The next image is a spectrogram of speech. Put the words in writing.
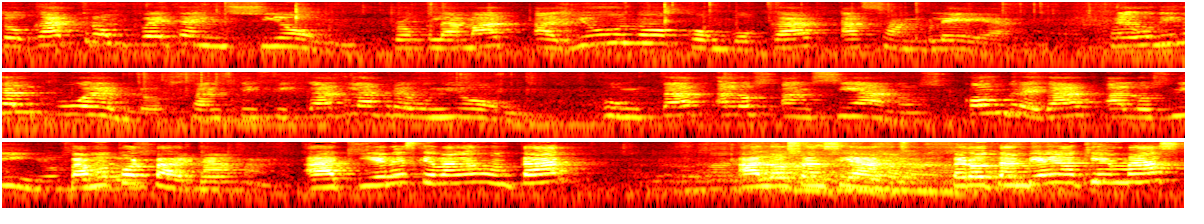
Tocad trompeta en Sión, proclamad ayuno, convocad asamblea. Reunid al pueblo, santificad la reunión, juntad a los ancianos, congregad a los niños. Vamos por los que parte. aman. ¿A quiénes que van a juntar? A los ancianos. Pero también a quién más?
